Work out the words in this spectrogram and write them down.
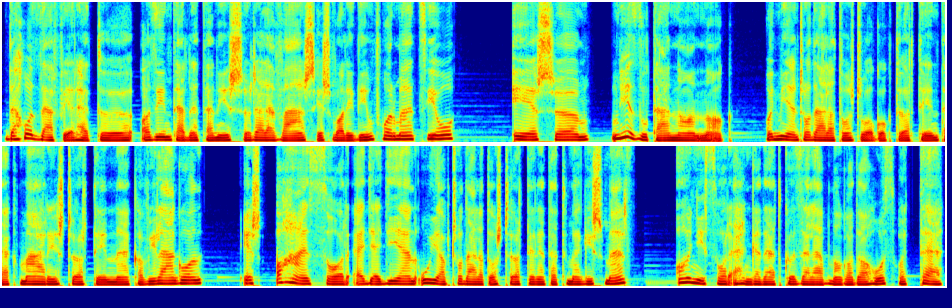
de hozzáférhető az interneten is releváns és valid információ, és nézz utána annak, hogy milyen csodálatos dolgok történtek már és történnek a világon, és ahányszor egy-egy ilyen újabb csodálatos történetet megismersz, annyiszor engedett közelebb magad ahhoz, hogy te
